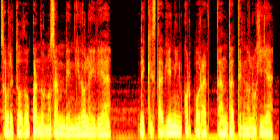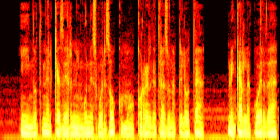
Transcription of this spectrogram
Sobre todo cuando nos han vendido la idea de que está bien incorporar tanta tecnología y no tener que hacer ningún esfuerzo como correr detrás de una pelota, brincar la cuerda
